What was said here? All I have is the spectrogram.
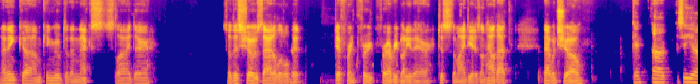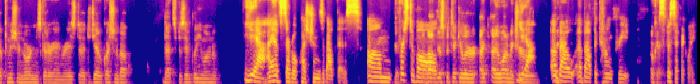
I think, um, can you move to the next slide there? So this shows that a little bit different for, for everybody there, just some ideas on how that, that would show. Okay, uh, see uh, Commissioner Norton's got her hand raised. Uh, did you have a question about that specifically you wanted to? Yeah, I have several questions about this. Um, Okay. First of all, About this particular, I, I want to make sure. Yeah. about about the concrete Okay, specifically.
